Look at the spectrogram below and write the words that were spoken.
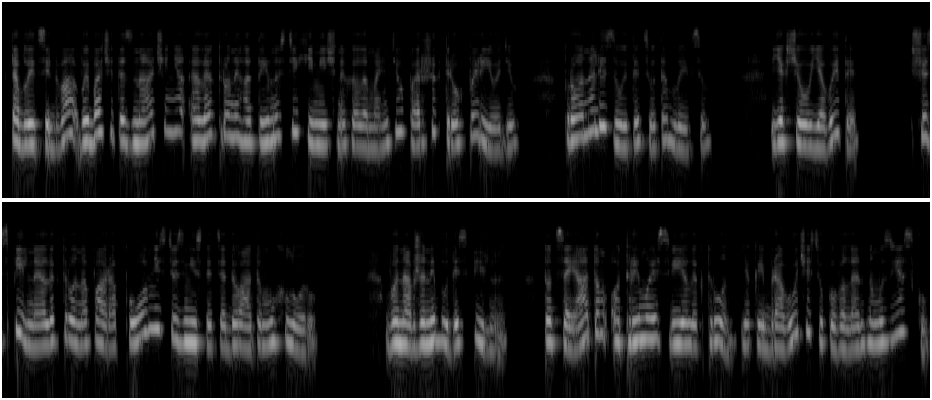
В таблиці 2 ви бачите значення електронегативності хімічних елементів перших трьох періодів. Проаналізуйте цю таблицю. Якщо уявити, що спільна електронна пара повністю зміститься до атому хлору, вона вже не буде спільною, то цей атом отримує свій електрон, який брав участь у ковалентному зв'язку,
